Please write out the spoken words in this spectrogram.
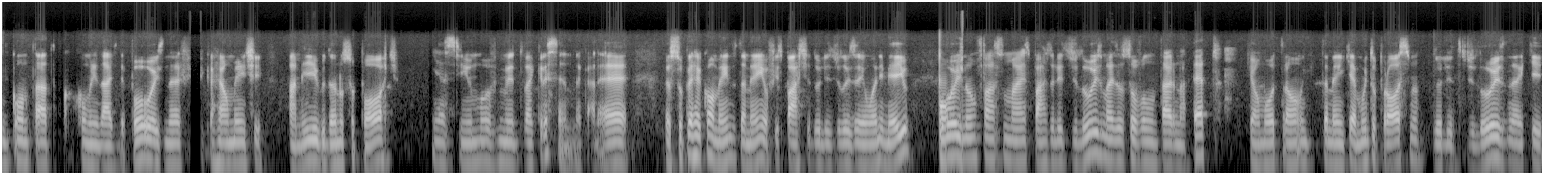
em contato com a comunidade depois, né? Fica realmente amigo, dando suporte e assim o movimento vai crescendo, né, cara? É, eu super recomendo também. Eu fiz parte do Litro de Luz aí um ano e meio. Hoje não faço mais parte do Litro de Luz, mas eu sou voluntário na Teto, que é uma outra ONG também que é muito próxima do Litro de Luz, né, que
